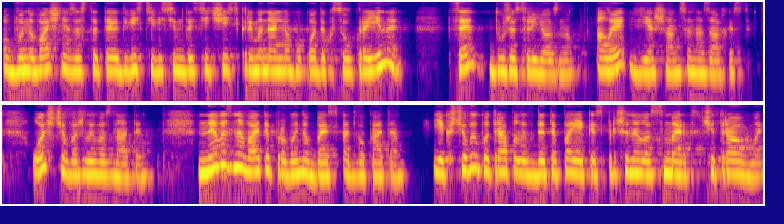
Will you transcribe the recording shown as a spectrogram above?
Обвинувачення за статтею 286 Кримінального кодексу України це дуже серйозно, але є шанси на захист. Ось що важливо знати: не визнавайте провину без адвоката. Якщо ви потрапили в ДТП, яке спричинило смерть чи травми,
